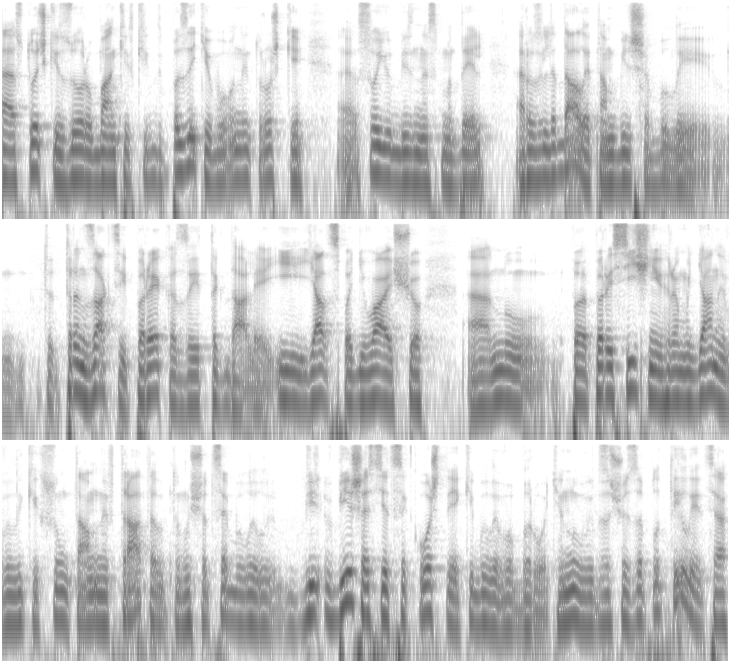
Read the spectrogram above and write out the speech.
е, з точки зору банківських депозитів, бо вони трошки е, свою бізнес-модель розглядали, там більше були транзакції, перекази і так далі. І я сподіваюся, що ну, пересічні громадяни великих сум там не втратили, тому що це були в більшості це кошти, які були в обороті. Ну, ви за щось заплатили, ця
